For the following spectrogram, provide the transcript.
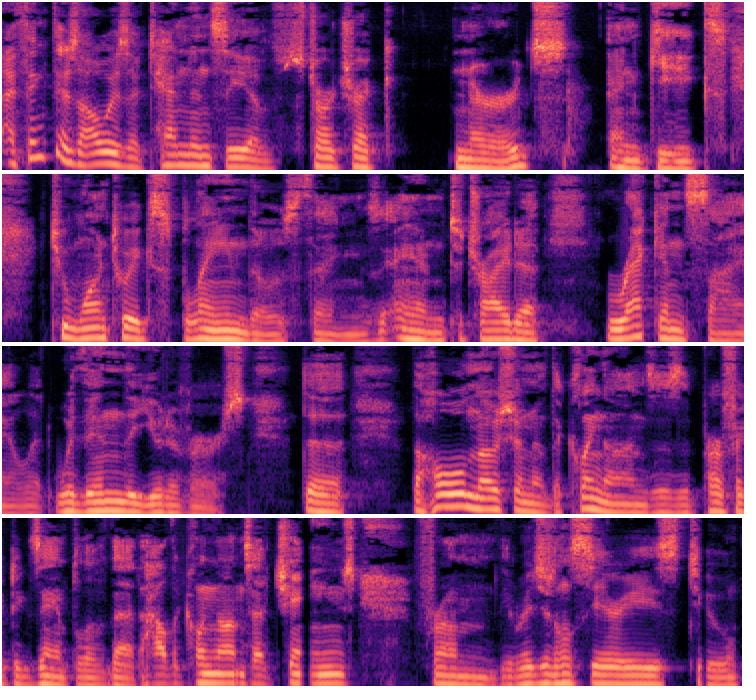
I think there's always a tendency of Star Trek nerds and geeks to want to explain those things and to try to reconcile it within the universe. The, the whole notion of the Klingons is a perfect example of that. How the Klingons have changed from the original series to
